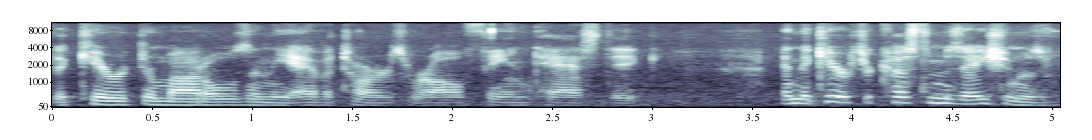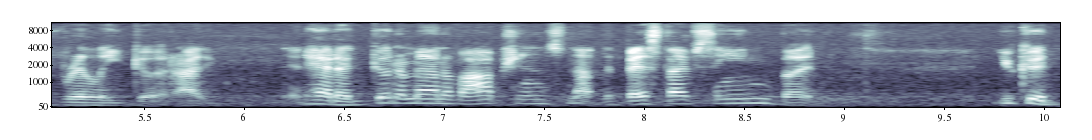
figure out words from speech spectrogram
the character models and the avatars were all fantastic, and the character customization was really good. I it had a good amount of options, not the best I've seen, but you could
